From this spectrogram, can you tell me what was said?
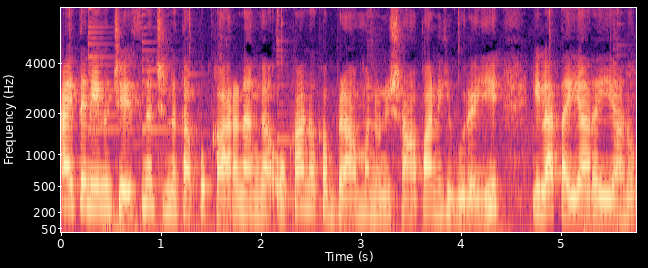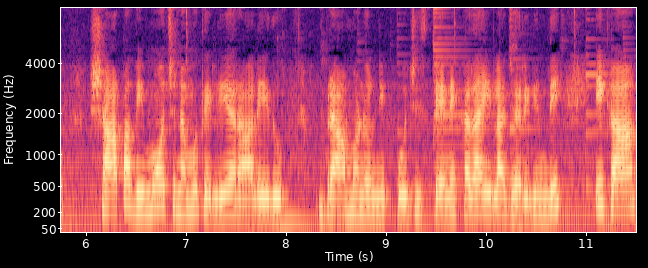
అయితే నేను చేసిన చిన్న తప్పు కారణంగా ఒకనొక బ్రాహ్మణుని శాపానికి గురయ్యి ఇలా తయారయ్యాను. శాప విమోచనము తెలియరాలేదు. బ్రాహ్మణుల్ని పూజిస్తేనే కదా ఇలా జరిగింది. ఇక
